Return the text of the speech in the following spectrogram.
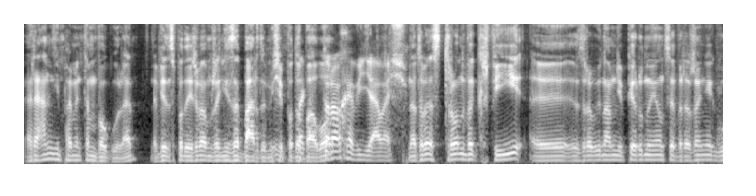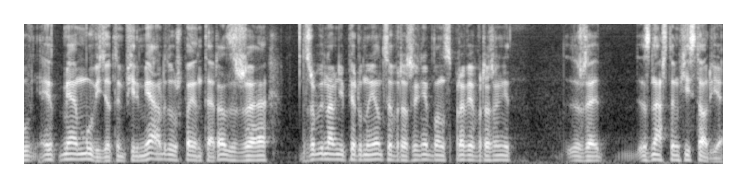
Ran nie pamiętam w ogóle, więc podejrzewam, że nie za bardzo mi się podobało. Tak trochę widziałeś. Natomiast Tron we krwi y, zrobił na mnie piorunujące wrażenie. Głównie, ja miałem mówić o tym filmie, ale to już powiem teraz, że zrobił na mnie piorunujące wrażenie, bo on sprawia wrażenie, że znasz tę historię.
